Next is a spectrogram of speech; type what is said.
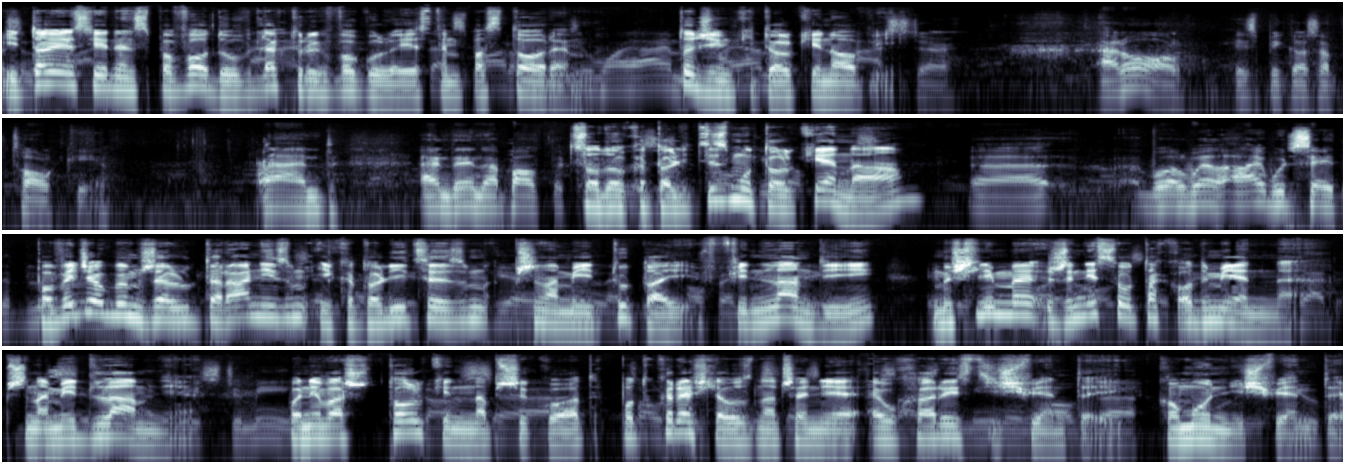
I to jest jeden z powodów, dla których w ogóle jestem pastorem. To dzięki Tolkienowi. Co do katolicyzmu Tolkiena, Powiedziałbym, że luteranizm i katolicyzm, przynajmniej tutaj w Finlandii, myślimy, że nie są tak odmienne, przynajmniej dla mnie, ponieważ Tolkien na przykład podkreślał znaczenie Eucharystii Świętej, Komunii Świętej.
